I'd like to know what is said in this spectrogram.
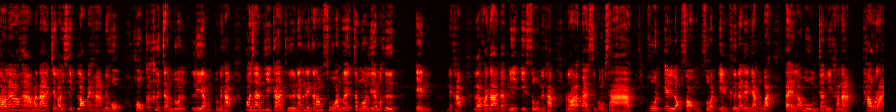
ตอนแรกเราหามาได้ 720 เราไปหารด้วย 6 6 ก็คือจำนวนเหลี่ยมถูกไหมครับเพราะฉะนั้นวิธีการคือนักเรียนก็ต้องส่วนด้วยจำนวนเหลี่ยมก็คือ n นะครับเราก็ได้แบบนี้อีกสูตรนะครับ180 องศา คูณ n ลบ2ส่วน n คือนักเรียนอยากรู้ว่าแต่ละมุมจะมีขนาดเท่าไหร่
